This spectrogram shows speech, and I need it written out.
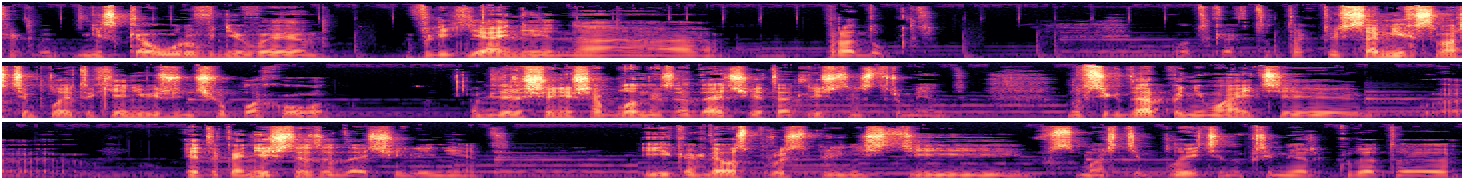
как бы низкоуровневое влияние на продукт. Вот как-то так. То есть в самих смарт-темплейтах я не вижу ничего плохого. Для решения шаблонных задач это отличный инструмент. Но всегда понимайте, э, это конечная задача или нет. И когда вас просят перенести в смарт-темплейте, например, куда-то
